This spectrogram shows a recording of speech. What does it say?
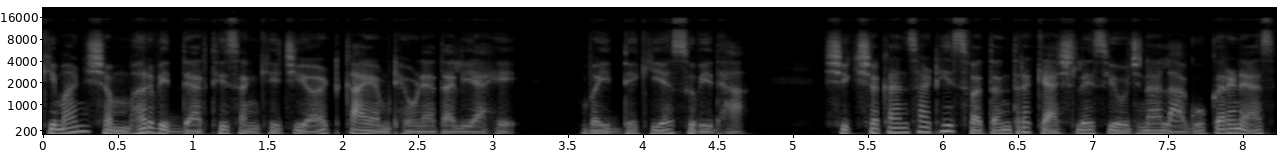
किमान शंभर विद्यार्थी संख्येची अट कायम ठेवण्यात आली आहे. वैद्यकीय सुविधा. शिक्षकांसाठी स्वतंत्र कॅशलेस योजना लागू करण्यास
